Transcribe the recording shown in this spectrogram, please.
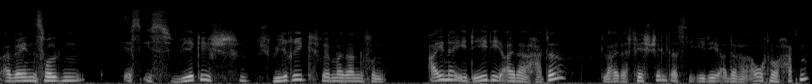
erwähnen sollten, es ist wirklich schwierig, wenn man dann von einer Idee, die einer hatte, leider feststellt, dass die Idee andere auch noch hatten.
